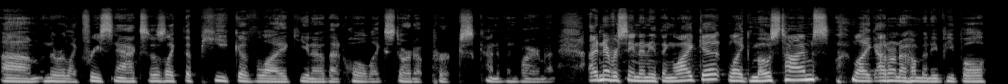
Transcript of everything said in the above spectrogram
um, and there were like free snacks. It was like the peak of like you know that whole like startup perks kind of environment. I'd never seen anything like it like most times. Like i don't know how many people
